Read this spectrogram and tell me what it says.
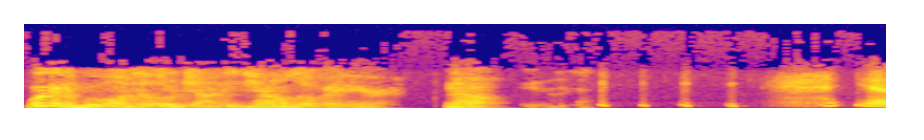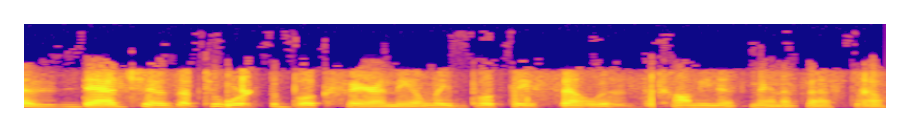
We're going to move on to little Johnny Jones over here. No. yeah, Dad shows up to work the book fair, and the only book they sell is the Communist Manifesto.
